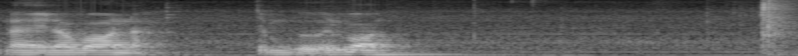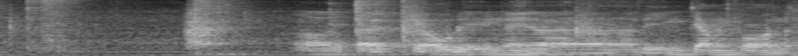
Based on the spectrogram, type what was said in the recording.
Đây đo volt nè trăm gửi volt rồi test chỗ điện này là điện trăm volt nè.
